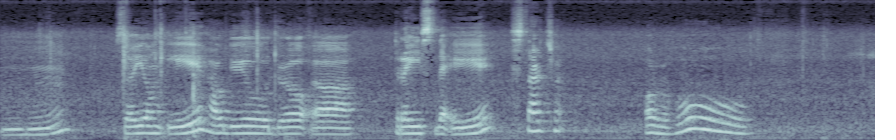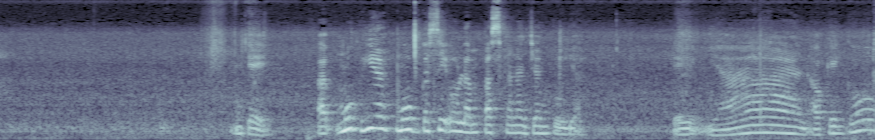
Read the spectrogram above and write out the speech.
Mhm. So, yung E, how do you draw, uh, trace the E? Start siya. Oh, Okay. Uh, move here. Move kasi o lampas ka na dyan, kuya. Okay. Yan. Okay, go.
